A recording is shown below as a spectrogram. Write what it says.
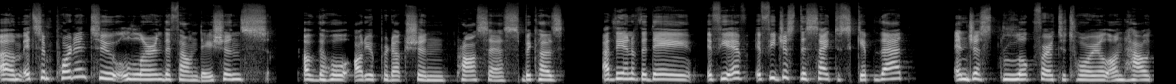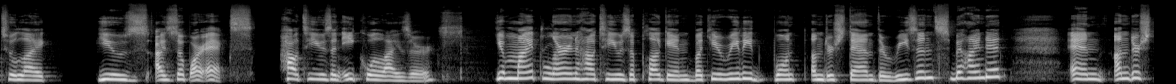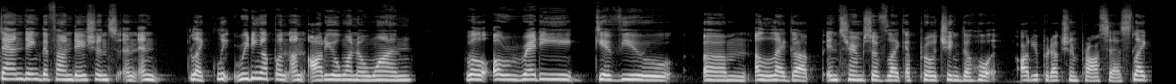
um, it's important to learn the foundations of the whole audio production process because at the end of the day, if you ev- if you just decide to skip that and just look for a tutorial on how to like use iZotope RX, how to use an equalizer, you might learn how to use a plugin, but you really won't understand the reasons behind it. And understanding the foundations and, and like le- reading up on, on Audio 101 will already give you um, a leg up in terms of like approaching the whole audio production process. Like,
